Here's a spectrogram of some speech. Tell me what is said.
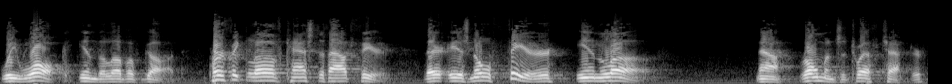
We walk in the love of God. Perfect love casteth out fear. There is no fear in love. Now, Romans, the 12th chapter,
